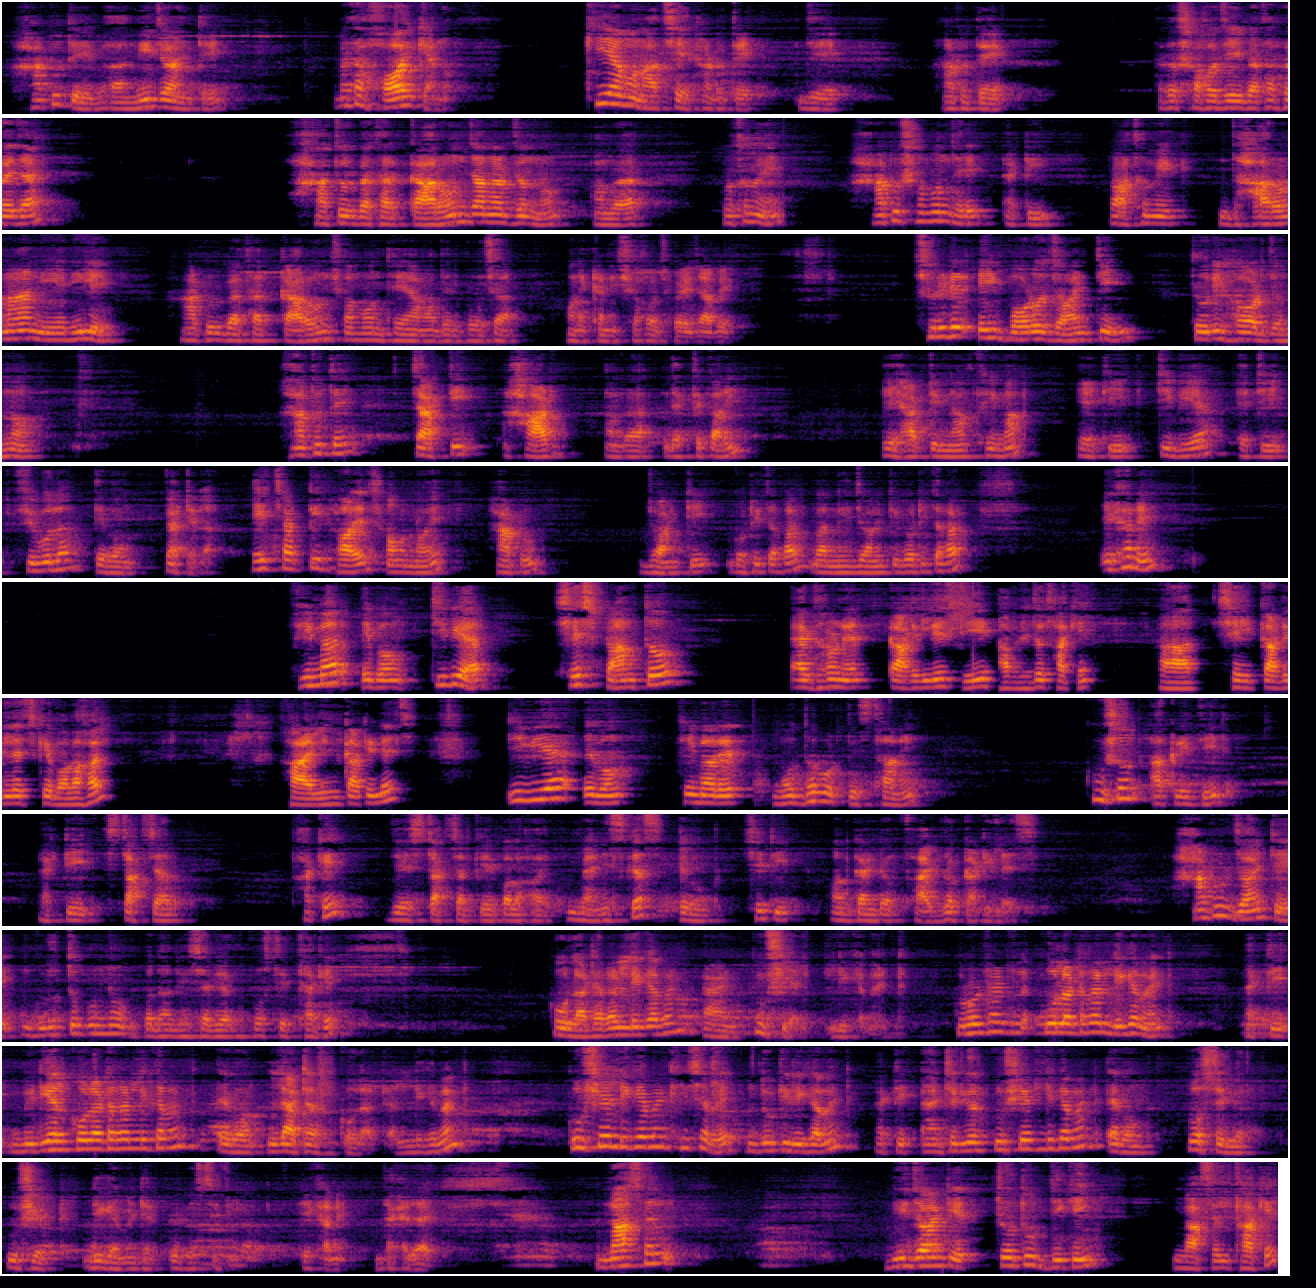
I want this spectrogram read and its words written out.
হাঁটুতে বা নি জয়েন্টে ব্যথা হয় কেন? কি এমন আছে হাঁটুতে যে হাঁটুতে এত সহজেই ব্যথা হয়ে যায়? হাঁটুর ব্যথার কারণ জানার জন্য আমরা প্রথমে হাঁটু সম্বন্ধে একটি প্রাথমিক ধারণা নিয়ে নিলে হাঁটুর ব্যথার কারণ সম্বন্ধে আমাদের বোঝা অনেকখানি সহজ হয়ে যাবে। শরীরের এই বড় জয়েন্টটি তৈরি হওয়ার জন্য হাঁটুতে চারটি হাড় আমরা দেখতে পারি। এই হাড়টির নাম ফিমা, এটি টিবিয়া, এটি ফিবুলা এবং প্যাটেলা। এই চারটি হাড়ের সমন্বয়ে হাঁটু জয়েন্টটি গঠিত হয় বা নি জয়েন্টটি গঠিত হয়। এখানে ফিমার এবং টিবিয়ার শেষ প্রান্ত এক ধরনের কার্টিলেজ দিয়ে আবৃত থাকে। আর সেই কার্টিলেজকে বলা হয় হাইলিন কার্টিলেজ টিবিয়া এবং ফিমারের মধ্যবর্তী স্থানে কুশন আকৃতির একটি স্ট্রাকচার থাকে, যে স্ট্রাকচারকে বলা হয় ম্যানিসকাস এবং সেটি one kind of fibro cartilage হাঁটুর জয়েন্টে গুরুত্বপূর্ণ উপাদান হিসেবে উপস্থিত থাকে। Collateral ligament and crucial ligament collateral ligament একটি মিডিয়াল কোলাটারাল লিগামেন্ট এবং lateral collateral ligament crucial ligament হিসেবে দুটি লিগামেন্ট একটি অ্যান্টেরিয়র ক্রুশিয়েট লিগামেন্ট এবং পোস্টেরিয়র ক্রুশিয়েট লিগামেন্টের উপস্থিতি এখানে দেখা যায়। মাসেল নি জয়েন্টের চতুর্দিকেই মাসেল থাকে,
